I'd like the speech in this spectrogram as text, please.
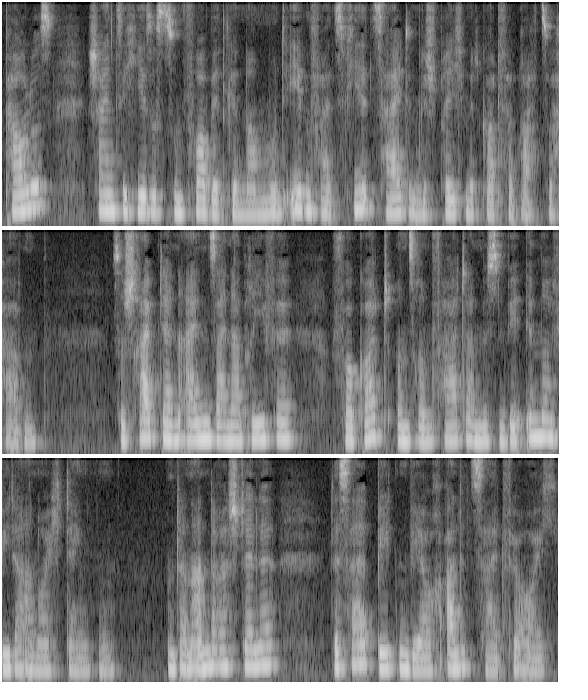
Paulus scheint sich Jesus zum Vorbild genommen und ebenfalls viel Zeit im Gespräch mit Gott verbracht zu haben. So schreibt er in einem seiner Briefe Vor Gott, unserem Vater, müssen wir immer wieder an euch denken. Und an anderer Stelle Deshalb beten wir auch alle Zeit für euch.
